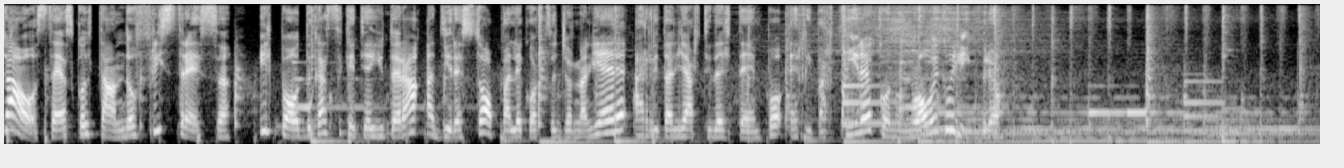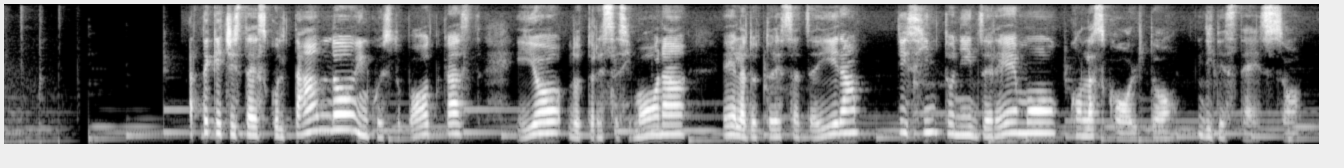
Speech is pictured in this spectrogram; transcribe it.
Ciao, stai ascoltando Free Stress, il podcast che ti aiuterà a dire stop alle corse giornaliere, a ritagliarti del tempo e ripartire con un nuovo equilibrio. A te che ci stai ascoltando in questo podcast, io, dottoressa Simona e la dottoressa Zaira ti sintonizzeremo con l'ascolto di te stesso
